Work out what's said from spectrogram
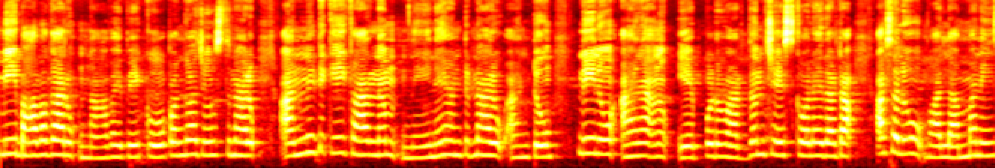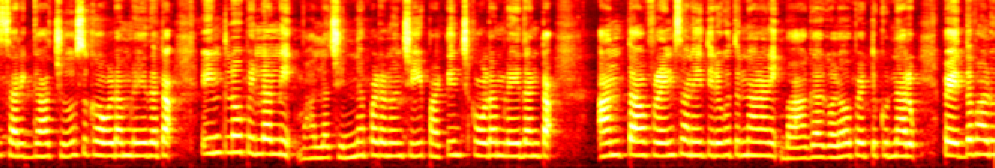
మీ బావగారు నా వైపే కోపంగా చూస్తున్నారు. అన్నిటికీ కారణం నేనే అంటున్నారు అంటూ నేను ఆయనను ఎప్పుడు అర్థం చేసుకోలేదట. అసలు వాళ్ళ అమ్మని సరిగ్గా చూసుకోవడం లేదట. ఇంట్లో పిల్లల్ని వాళ్ళ చిన్నప్పటి నుంచి పట్టించుకోవడం లేదంట. అంతా ఫ్రెండ్స్ అని తిరుగుతున్నానని బాగా గొడవ పెట్టుకున్నారు. పెద్దవాడు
